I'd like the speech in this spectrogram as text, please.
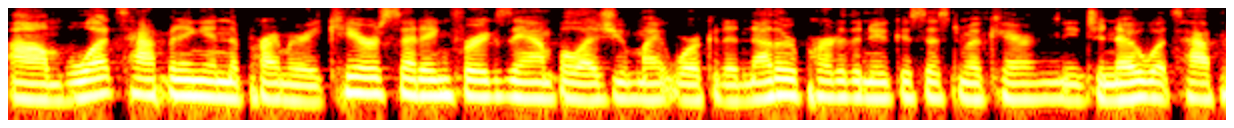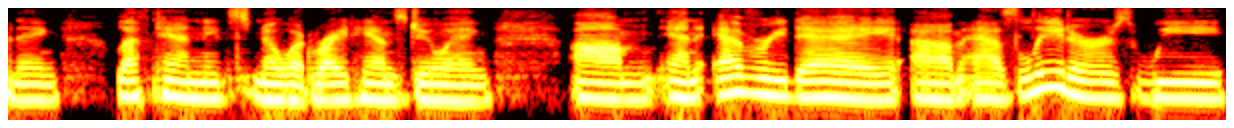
um, what's happening in the primary care setting, for example, as you might work in another part of the Nuka system of care, you need to know what's happening. Left hand needs to know what right hand's doing. Um, and every day, um, as leaders, we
